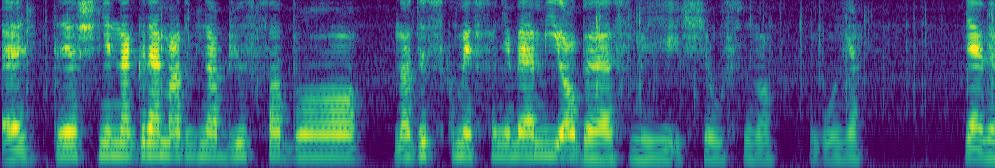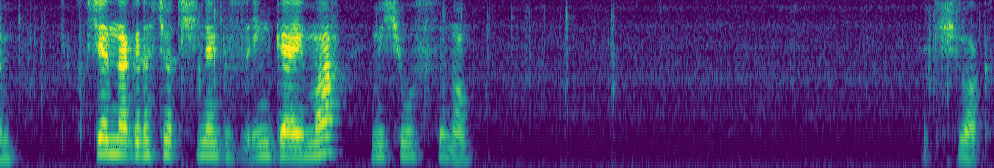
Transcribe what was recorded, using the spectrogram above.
E, też nie nagrałem Admirabiusa, bo na dysku miejsca nie miałem i OBS mi się usunął ogólnie. Nie wiem. Chciałem nagrać odcinek z Ingame'a mi się usunął. Jakiś lag.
